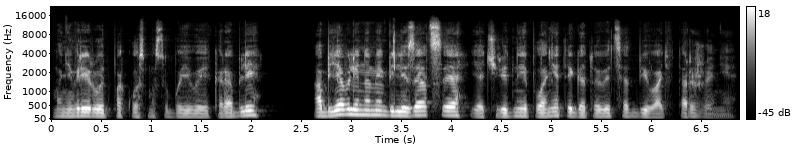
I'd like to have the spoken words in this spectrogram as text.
Маневрируют по космосу боевые корабли, Объявлена мобилизация, и очередные планеты готовятся отбивать вторжение.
